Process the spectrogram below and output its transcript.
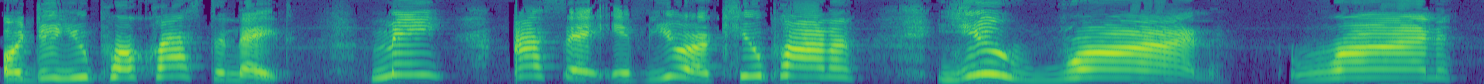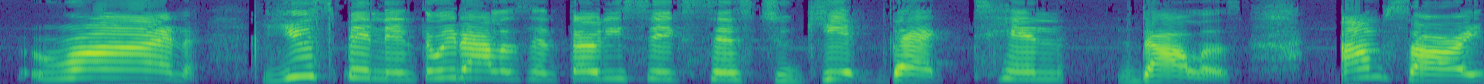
or do you procrastinate me, I say if you're a couponer, you run, run, run. You spending $3.36 to get back $10. I'm sorry.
